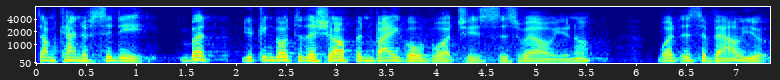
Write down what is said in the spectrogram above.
some kind of siddhi. But you can go to the shop and buy gold watches as well, you know. What is the value?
